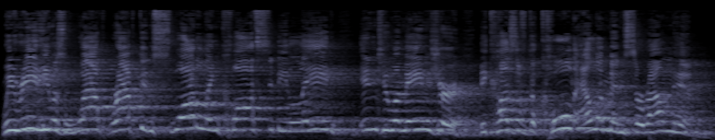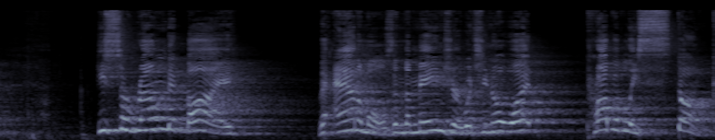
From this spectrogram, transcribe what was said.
We read he was wrapped in swaddling cloths to be laid into a manger because of the cold elements around him. He's surrounded by the animals in the manger, which you know what? Probably stunk.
